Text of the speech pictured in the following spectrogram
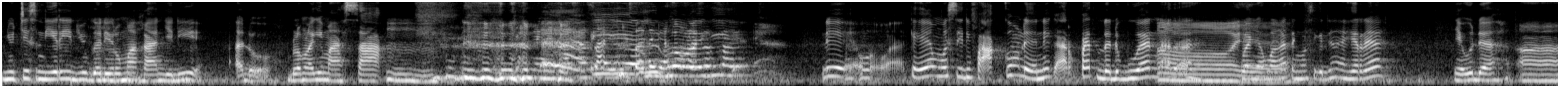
nyuci sendiri juga di rumah kan, jadi aduh belum lagi masak. Iya, nggak belum selesai. lagi. Nih wah, kayaknya mesti divakum deh ini karpet udah debuan, Oh, aduh, iya, banyak iya. banget yang mesti kerjain. Akhirnya ya udah eh,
